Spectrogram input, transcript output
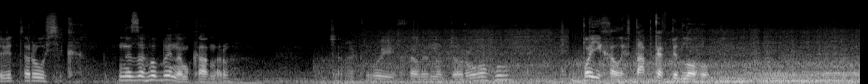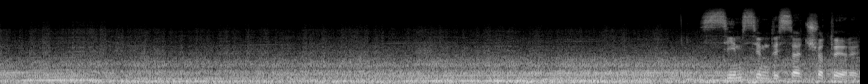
Вітарусік, не загуби нам камеру. Так, виїхали на дорогу. Поїхали, тапка в підлогу. Сім сімдесят чотири.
